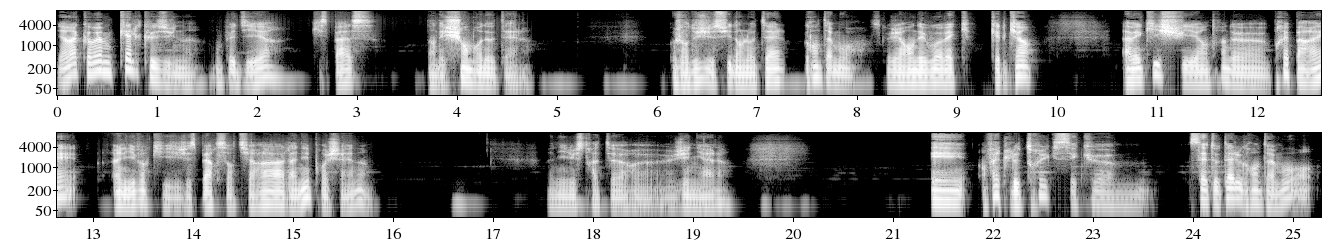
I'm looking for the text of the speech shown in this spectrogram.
il y en a quand même quelques-unes, on peut dire, qui se passent dans des chambres d'hôtel. Aujourd'hui, je suis dans l'hôtel Grand Amour, parce que j'ai rendez-vous avec quelqu'un avec qui je suis en train de préparer un livre qui, j'espère, sortira l'année prochaine. Un illustrateur euh, génial. Et en fait, le truc, c'est que euh, cet hôtel Grand Amour,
